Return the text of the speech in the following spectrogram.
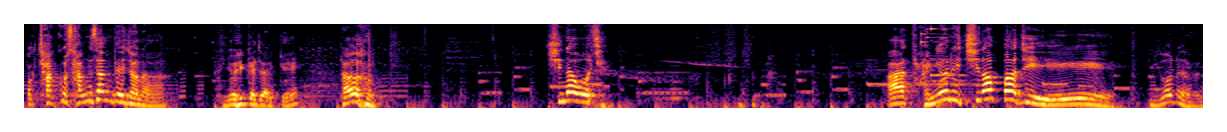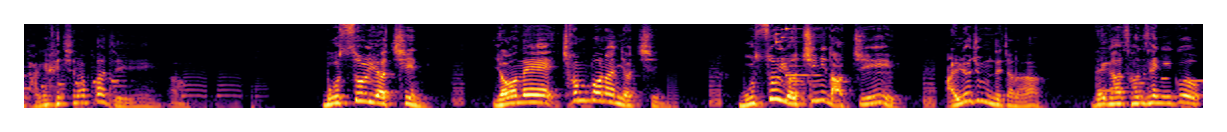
막 자꾸 상상되잖아. 여기까지 할게. 다음. 친아버지 아 당연히 친아빠지. 이거는 당연히 친아빠지. 어. 못쏠 여친. 연애 천번한 여친. 못쏠 여친이 낫지. 알려주면 되잖아. 내가 선생이고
